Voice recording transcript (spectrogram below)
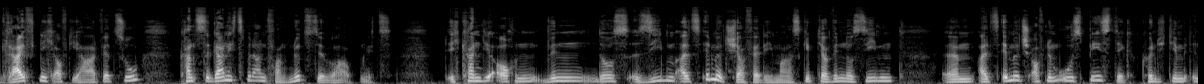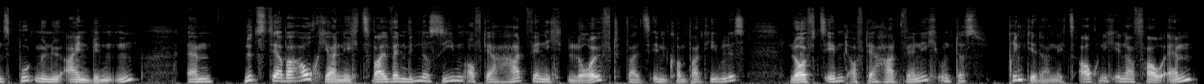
greift nicht auf die Hardware zu, kannst du gar nichts mit anfangen, nützt dir überhaupt nichts. Ich kann dir auch ein Windows 7 als Image ja fertig machen. Es gibt ja Windows 7 ähm, als Image auf einem USB-Stick. Könnte ich dir mit ins Bootmenü einbinden. Ähm, nützt dir aber auch ja nichts, weil wenn Windows 7 auf der Hardware nicht läuft, weil es inkompatibel ist, läuft es eben auf der Hardware nicht und das bringt dir dann nichts. Auch nicht in der VM,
